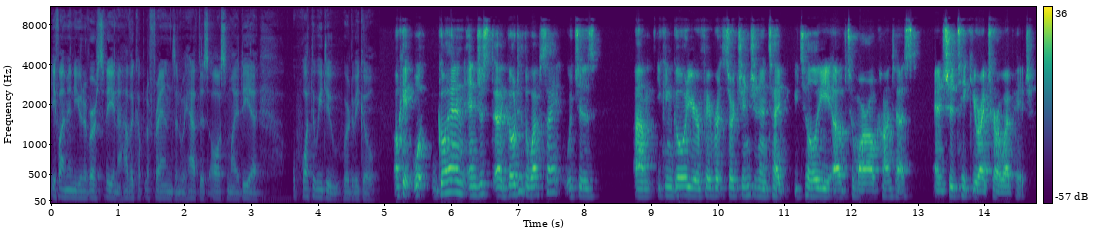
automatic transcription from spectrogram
If I'm in a university and I have a couple of friends and we have this awesome idea, what do we do? Where do we go? Okay, well, go ahead and, and just uh, go to the website, which is um, you can go to your favorite search engine and type Utility of Tomorrow Contest, and it should take you right to our webpage.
